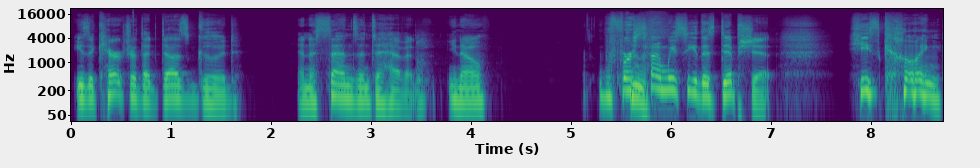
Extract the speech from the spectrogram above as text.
he's a character that does good and ascends into heaven. You know, first Hmm. time we see this dipshit, he's going.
